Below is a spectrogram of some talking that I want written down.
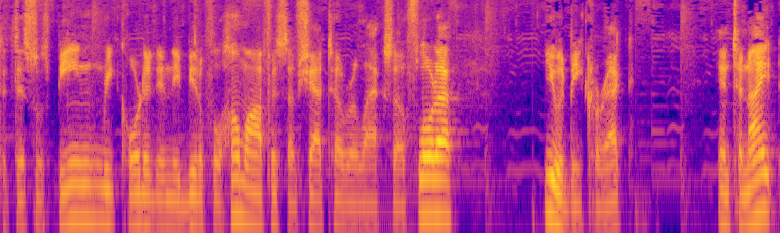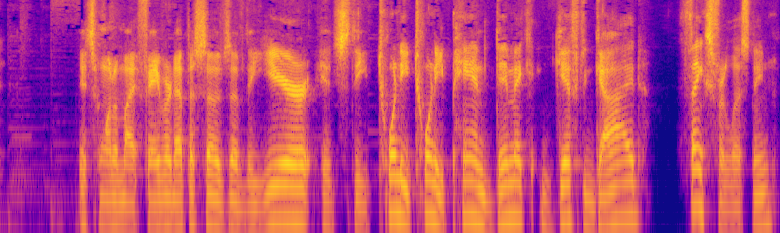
that this was being recorded in the beautiful home office of Chateau Relaxo, Florida, you would be correct. And tonight, it's one of my favorite episodes of the year. It's the 2020 Pandemic Gift Guide. Thanks for listening.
